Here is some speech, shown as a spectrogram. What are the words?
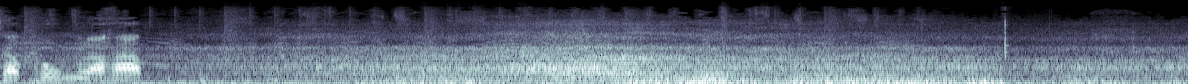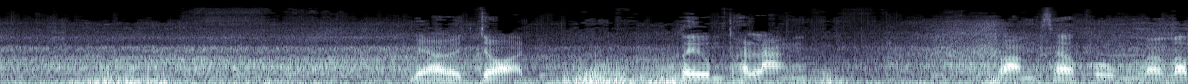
สะพุงแล้วครับเดี๋ยวจอด เติมพลังวังสะพุงแล้วก็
